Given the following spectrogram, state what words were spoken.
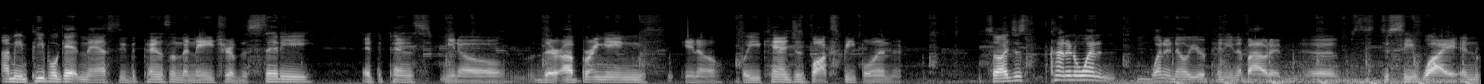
I mean, people get nasty. Depends on the nature of the city. It depends, you know, their upbringings, you know. But you can't just box people in there. So I just kind of want want to know your opinion about it uh, to see why and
